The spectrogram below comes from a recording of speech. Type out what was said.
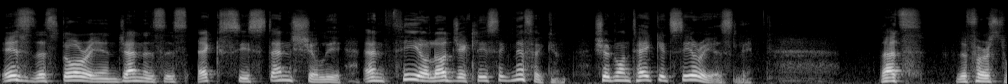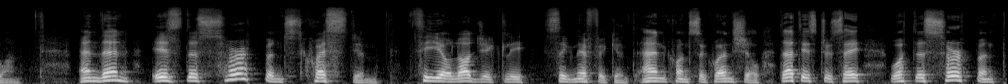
Is the story in Genesis existentially and theologically significant? Should one take it seriously? That's the first one. And then, is the serpent's question theologically significant and consequential? That is to say, what the serpent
